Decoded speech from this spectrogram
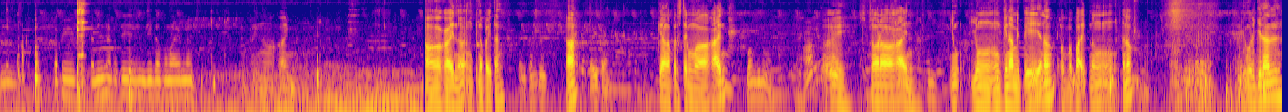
nagkape kanina kasi hindi daw kumain ng... Ay, nakakain niya. Nakakain na ang pinapaitan? Paitan ko. Ha? Paitan. Kaya nga, first time mo makakain? Bang ginawa. Ha? Uy, saan ka nakakain? Hmm. Yung, yung ginamit eh, ano, pagpapait ng, ano? Yung original.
